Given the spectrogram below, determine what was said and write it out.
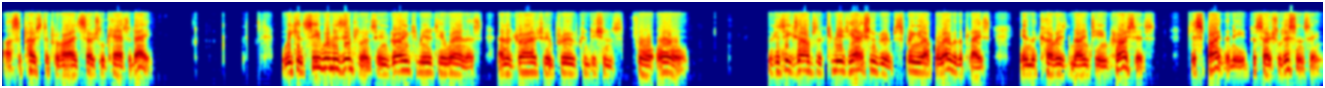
are supposed to provide social care today. We can see women's influence in growing community awareness and a drive to improve conditions for all. We can see examples of community action groups springing up all over the place in the COVID-19 crisis, despite the need for social distancing.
